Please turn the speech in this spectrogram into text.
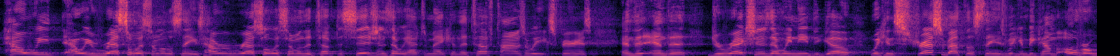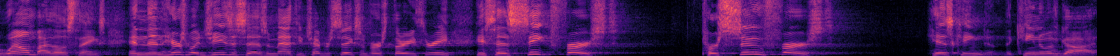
how, we, how we wrestle with some of those things, how we wrestle with some of the tough decisions that we have to make and the tough times that we experience and the, and the directions that we need to go. We can stress about those things. We can become overwhelmed by those things. And then here's what Jesus says in Matthew chapter 6 and verse 33 He says, Seek first, pursue first His kingdom, the kingdom of God,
